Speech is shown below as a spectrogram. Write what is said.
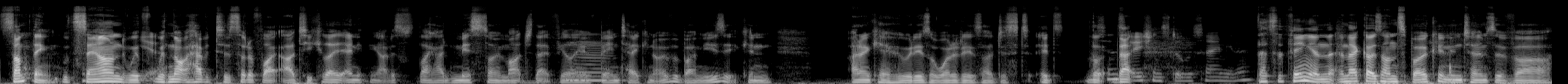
something, with sound, with, Yeah. with not having to sort of like articulate anything. I just like I'd missed so much that feeling of being taken over by music, and I don't care who it is or what it is. I just it's the, that Sensation's still the same, you know? that's the thing, and and that goes unspoken in terms of uh,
